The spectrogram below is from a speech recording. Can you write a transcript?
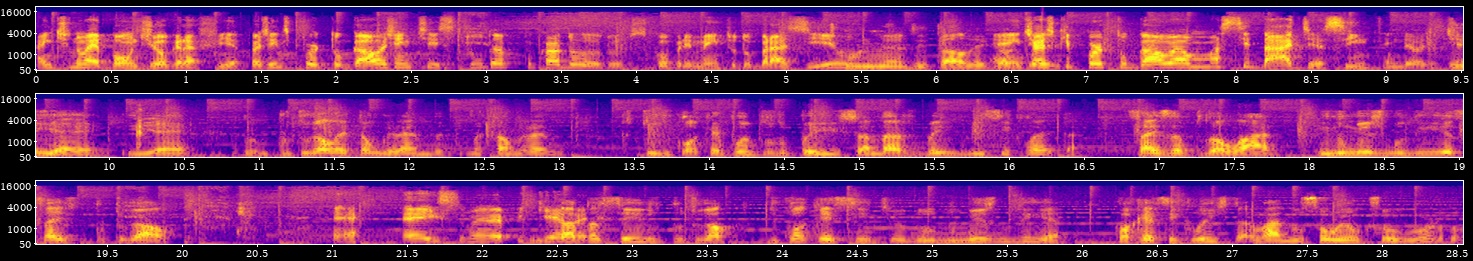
a gente não é bom de geografia. Pra gente, Portugal, a gente estuda por causa do, do descobrimento do Brasil. Descobrimento e tal. E É, a gente acha coisa. que Portugal é uma cidade, assim, entendeu? E é, e é. Portugal é tão grande, mas tão grande, de qualquer ponto do país, andares bem de bicicleta, sais a pedalar e no mesmo dia sais de Portugal. É isso mesmo, é Dá pequeno. para sair de Portugal de qualquer sítio, do, do mesmo dia. Qualquer ciclista, vá, não sou eu que sou gordo.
